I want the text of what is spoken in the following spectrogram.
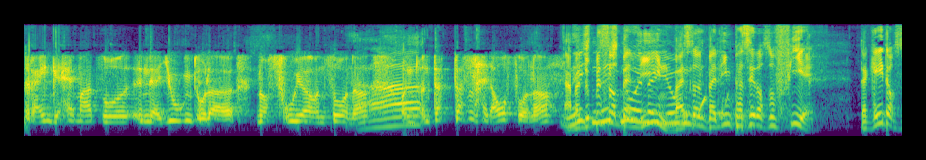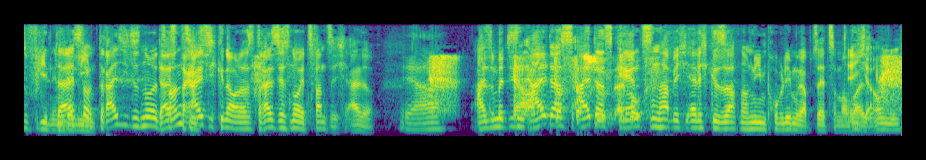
reingehämmert, so in der Jugend oder noch früher und so, ne? Und, und das, das ist halt auch so, ne? Aber Nicht- du bist doch Berlin, weißt du, in Berlin passiert doch so viel. Da geht doch so viel in Da ist Berlin. doch 30 das neue da 20. ist 30, genau, das ist 30 das neue 20, also. Ja. Also mit diesen Ja, Alters, stimmt. Altersgrenzen habe ich ehrlich gesagt noch nie ein Problem gehabt, seltsamerweise. Ich auch nicht.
